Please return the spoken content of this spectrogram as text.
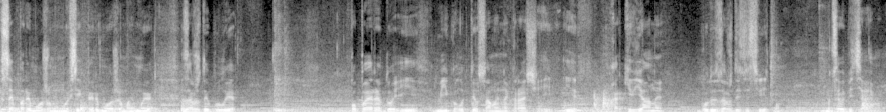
все переможемо, ми всіх переможемо. І ми завжди були попереду, і мій колектив найкращий. І харків'яни будуть завжди зі світлом. Ми це обіцяємо.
